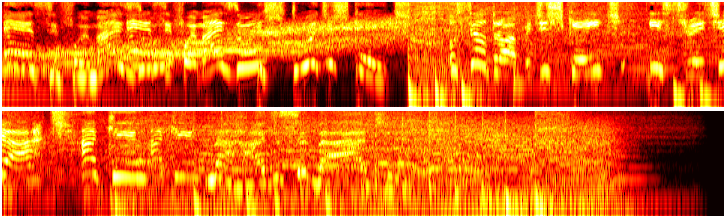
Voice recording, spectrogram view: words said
Esse foi mais um. Esse foi mais um Estúdio Skate. O seu drop de skate e street art. Aqui, aqui, na Rádio.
